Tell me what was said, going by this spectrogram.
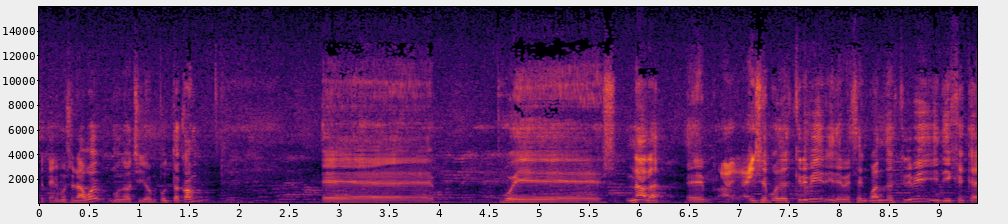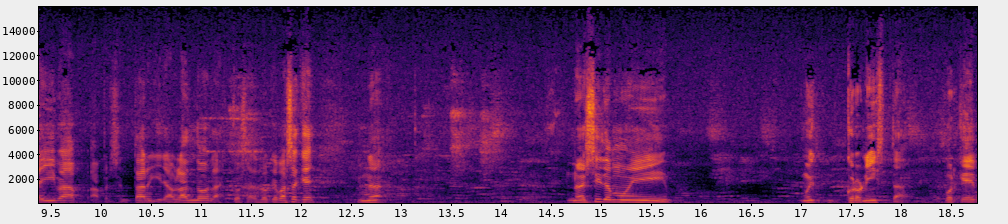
que tenemos una web, mundochillón.com, eh, pues nada, eh, ahí se puede escribir y de vez en cuando escribí y dije que ahí iba a presentar, ir hablando las cosas. Lo que pasa que no, no he sido muy, muy cronista, porque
